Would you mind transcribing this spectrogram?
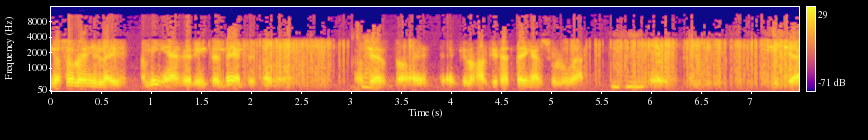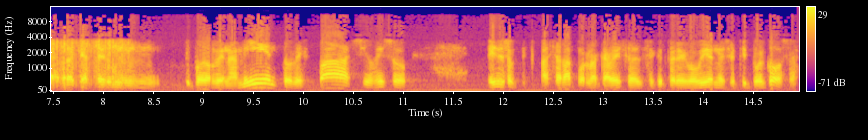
no solo es la idea mía, es del intendente, ¿no es cierto? Este, que los artistas tengan su lugar. Eh, si se habrá que hacer un tipo de ordenamiento, de espacios, eso eso pasará por la cabeza del secretario de gobierno, ese tipo de cosas.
